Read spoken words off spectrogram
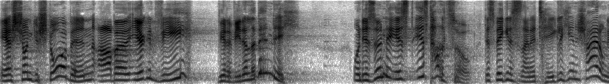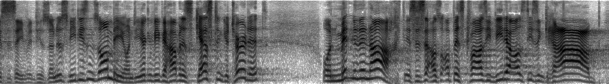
Er ist schon gestorben, aber irgendwie wird er wieder lebendig. Und die Sünde ist, ist halt so. Deswegen ist es eine tägliche Entscheidung. Es ist, die Sünde ist wie diesen Zombie. Und irgendwie, wir haben es gestern getötet. Und mitten in der Nacht ist es, als ob es quasi wieder aus diesem Grab.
